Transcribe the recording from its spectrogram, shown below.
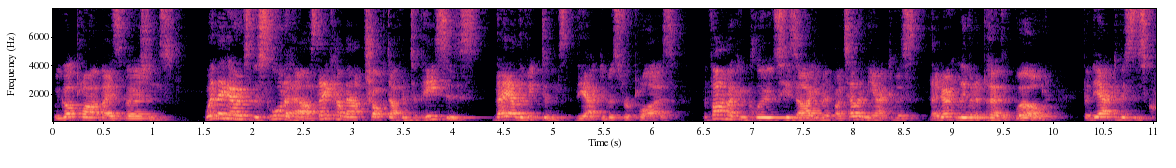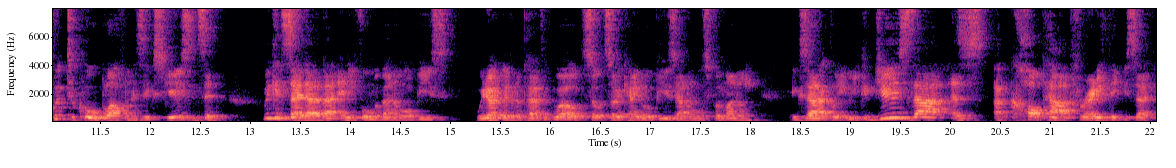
We got plant-based versions. When they go into the slaughterhouse, they come out chopped up into pieces. They are the victims, the activist replies. The farmer concludes his argument by telling the activist they don't live in a perfect world, but the activist is quick to call bluff on his excuse and said, we could say that about any form of animal abuse. We don't live in a perfect world, so it's okay to abuse animals for money. Exactly. We could use that as a cop out for anything. You say,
